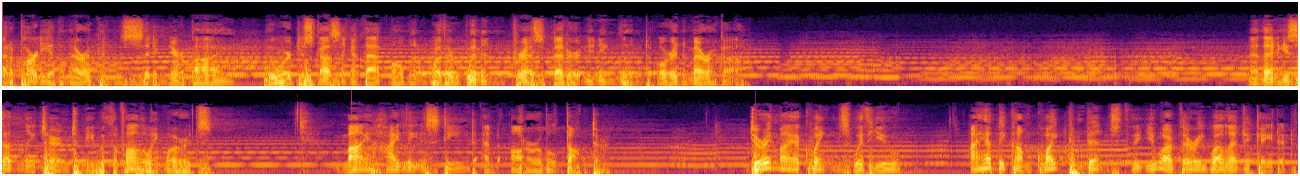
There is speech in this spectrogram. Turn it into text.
at a party of Americans sitting nearby, who were discussing at that moment whether women dress better in England or in America. And then he suddenly turned to me with the following words. My highly esteemed and honorable doctor, during my acquaintance with you, I have become quite convinced that you are very well educated,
